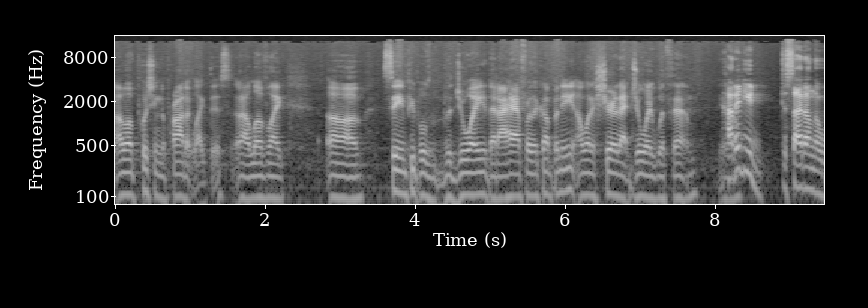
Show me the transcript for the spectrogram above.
I love pushing the product like this, and I love like uh, seeing people the joy that I have for the company. I want to share that joy with them. you How know? did you decide on the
